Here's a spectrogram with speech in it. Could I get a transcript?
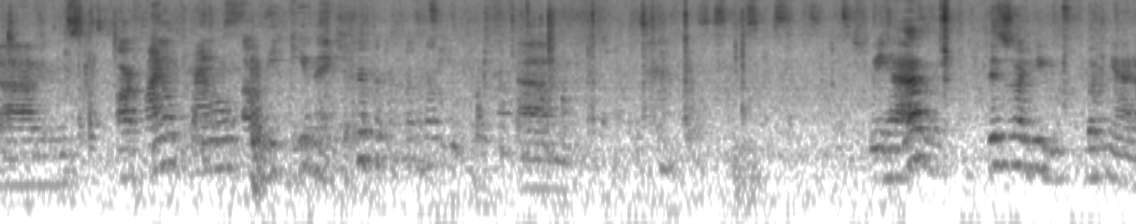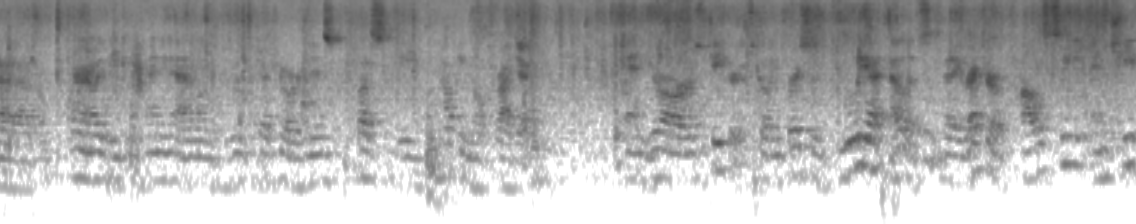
um, our final panel of the evening. Um, We have, this is going to be looking at uh, primarily the companion animal protection ordinance plus the puppy mill project. And here are our speakers. Going first is Julia Ellis, the Director of Policy and Chief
